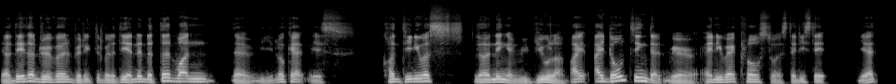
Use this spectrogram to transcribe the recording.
yeah, data driven predictability. And then the third one that we look at is continuous learning and review. I, I don't think that we're anywhere close to a steady state yet.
